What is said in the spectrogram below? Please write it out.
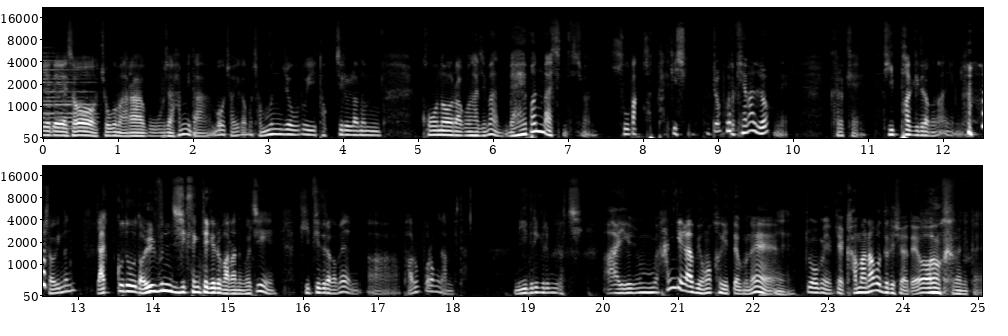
에 대해서 조금 알아보고자 합니다. 뭐 저희가 뭐 전문적으로 이 덕질을 하는 코너라고는 하지만 매번 말씀드리지만 수박 겉핥기식입니다. 좀 그렇긴 하죠. 그렇게 딥하게 들어간 건 아닙니다. 저희는 얕고도 넓은 지식 생태계를 말하는 거지 깊이 들어가면 아, 바로 뽀록 납니다. 니들이 그럼 그렇지. 아 이게 좀 한계가 명확하기 때문에 네, 좀 이렇게 감안하고 들으셔야 돼요. 그러니까요.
